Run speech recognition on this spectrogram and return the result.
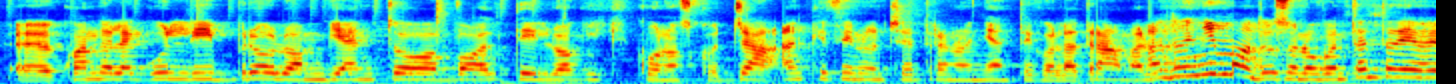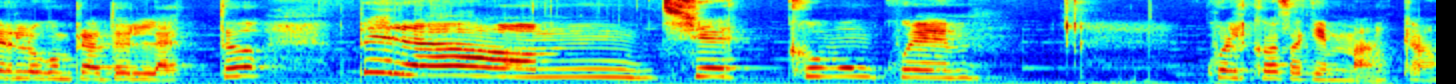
eh, quando leggo un libro lo ambiento a volte in luoghi che conosco già anche se non c'entrano niente con la trama. Ad ogni modo sono contenta di averlo comprato e letto però c'è comunque qualcosa che manca.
